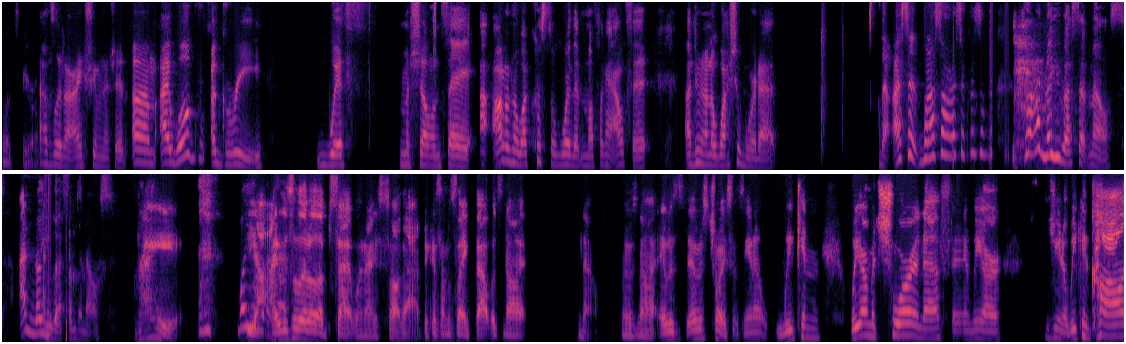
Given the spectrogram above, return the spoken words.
Let's be real. Absolutely not. I streaming that shit. Um, I will gr- agree with Michelle and say I, I don't know why Crystal wore that motherfucking outfit. I do not know why she wore that. That I said when I saw her, I said, Crystal, girl, I know you got something else. I know you got something else. Right. Yeah, I was a little upset when I saw that because I was like, that was not. No, it was not. It was. It was choices. You know, we can. We are mature enough, and we are. You know, we can call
